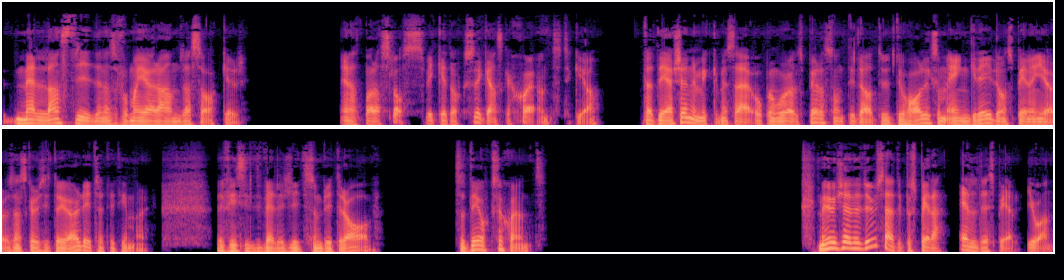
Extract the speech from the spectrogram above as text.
mellan striderna så får man göra andra saker än att bara slåss, vilket också är ganska skönt tycker jag. För att det jag känner mycket med så här open world-spel och sånt idag, du, du har liksom en grej de spelen gör och sen ska du sitta och göra det i 30 timmar. Det finns väldigt lite som bryter av. Så det är också skönt. Men hur känner du så här typ att spela äldre spel, Johan?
